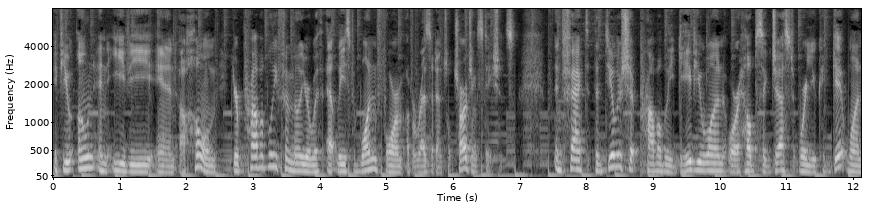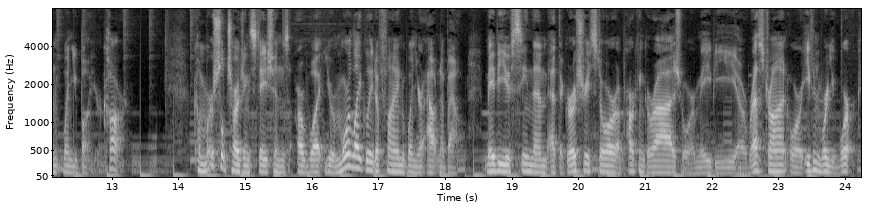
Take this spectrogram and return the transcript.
If you own an EV and a home, you're probably familiar with at least one form of residential charging stations. In fact, the dealership probably gave you one or helped suggest where you could get one when you bought your car. Commercial charging stations are what you're more likely to find when you're out and about. Maybe you've seen them at the grocery store, a parking garage, or maybe a restaurant, or even where you work.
